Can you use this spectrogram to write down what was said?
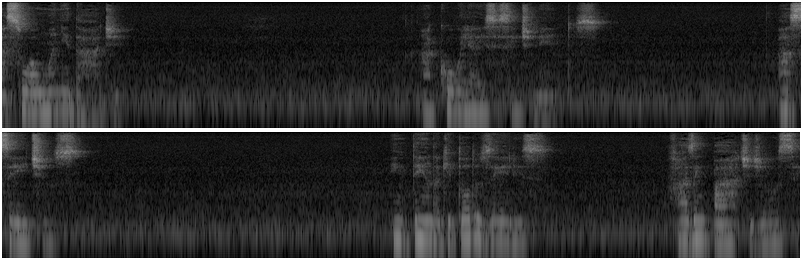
A sua humanidade. Acolha esses sentimentos. Aceite-os. Entenda que todos eles fazem parte de você.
